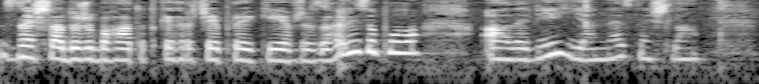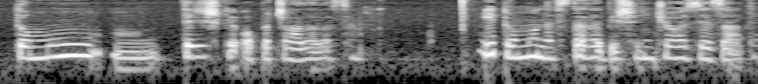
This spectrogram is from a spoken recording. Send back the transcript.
знайшла дуже багато таких речей, про які я вже взагалі забула, але вій я не знайшла. Тому трішки опечалилася. І тому не встигла більше нічого зв'язати.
